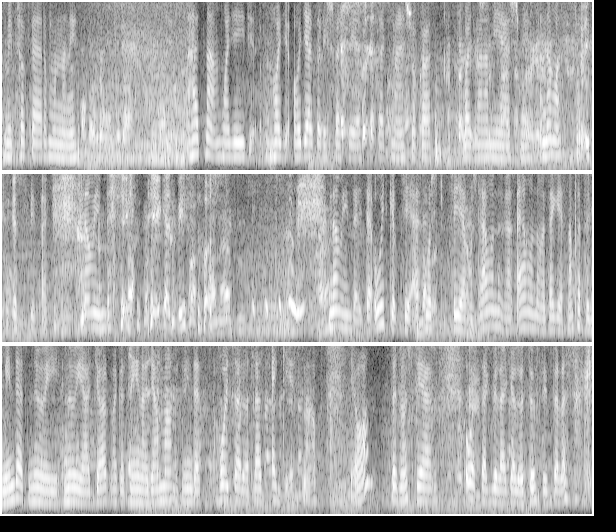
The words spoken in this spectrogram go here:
mit szoktál erre mondani? magadra húzod. Igen. Hát nem, hogy így, hogy, hogy ezzel is veszélyeztetek másokat, vagy felidegesítesz valami ilyesmi. Nem az, hogy felidegesítek. Na mindegy, téged biztos. Hanem, Na mindegy, de úgy kell, figyelj, ezt most, figyelj, most elmondom, elmondom az egész napot, hogy mindez női, női aggyal, meg az én agyammal, hogy mindez hogy zajlott le az egész nap. Jó? Tehát most ilyen országvilág előtt őszinte leszek.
